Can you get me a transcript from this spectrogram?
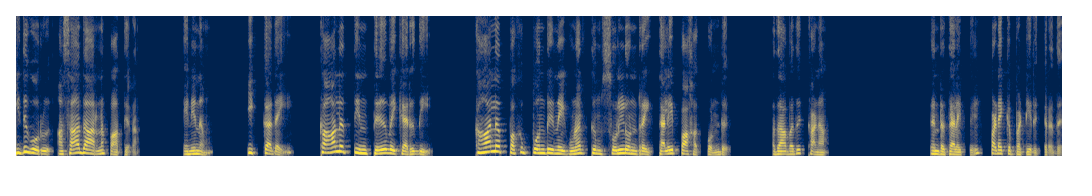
இது ஒரு அசாதாரண பாத்திரம். எனினும் இக்கதை காலத்தின் தேவை கருதி காலப்பகுப்பொன்றினை உணர்த்தும் சொல்லொன்றை தலைப்பாகக் கொண்டு அதாவது கணம் என்ற தலைப்பில் படைக்கப்பட்டிருக்கிறது.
